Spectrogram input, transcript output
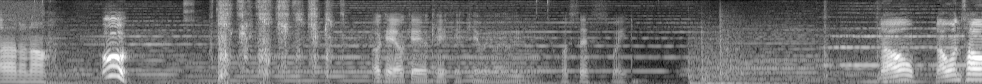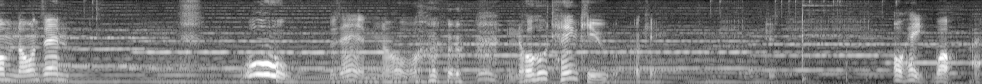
I don't know. Ooh! Okay, okay, okay, okay, okay, wait, wait, wait. What's this? Wait. No, no one's home, no one's in. Ooh! Then, no. no, thank you. Okay. Just... Oh, hey, well, I,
